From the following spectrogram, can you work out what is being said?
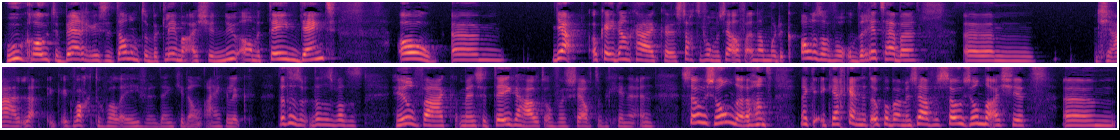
hoe grote berg is het dan om te beklimmen als je nu al meteen denkt: Oh, um, ja, oké, dan ga ik eh, starten voor mezelf en dan moet ik alles al op de rit hebben. Um, ja, ik, ik wacht toch wel even, denk je dan eigenlijk. Dat is, dat is wat heel vaak mensen tegenhoudt om voor zichzelf te beginnen. En zo zonde, want ik, herken het ook wel bij mezelf. Het is zo zonde als je um,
